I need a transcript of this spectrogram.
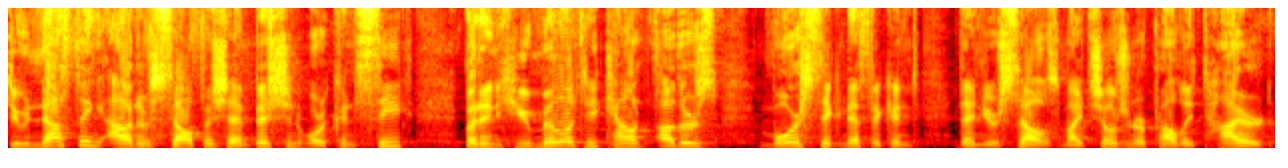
Do nothing out of selfish ambition or conceit, but in humility count others more significant than yourselves. My children are probably tired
